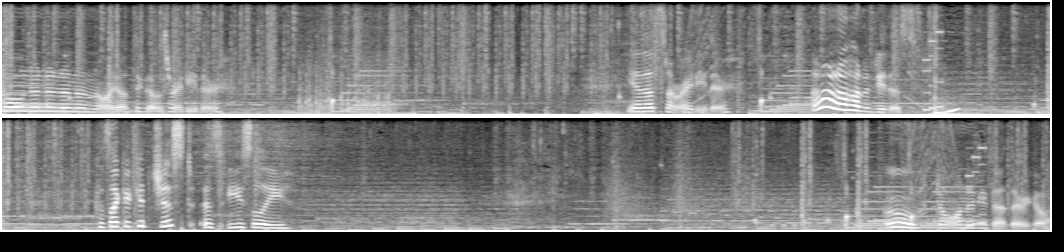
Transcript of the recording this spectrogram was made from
Oh, no, no, no, no, no. I don't think that was right either. Yeah, that's not right either. I don't know how to do this. Because, like, I could just as easily... Ooh, don't want to do that. There we go.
